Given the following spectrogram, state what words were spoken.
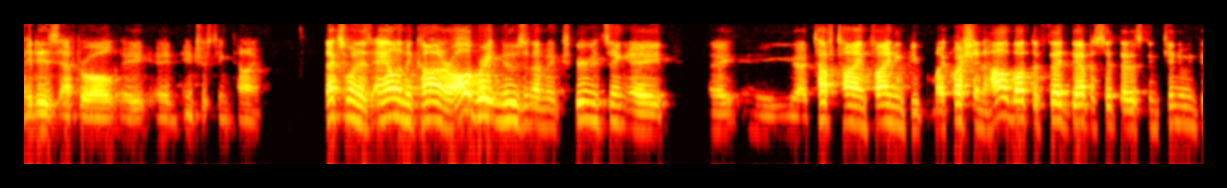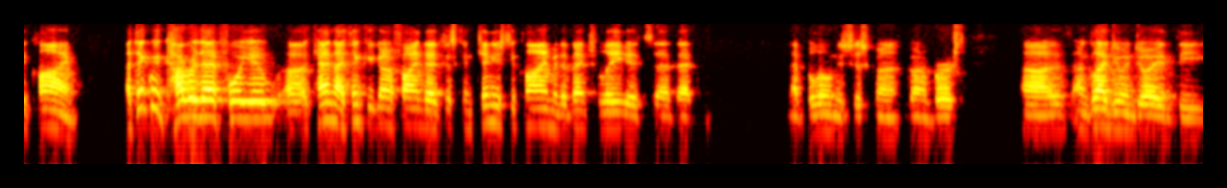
It is, after all, a, an interesting time. Next one is Alan and Connor. All great news, and I'm experiencing a, a, a, a tough time finding people. My question how about the Fed deficit that is continuing to climb? I think we covered that for you, uh, Ken. I think you're going to find that it just continues to climb, and eventually it's uh, that that balloon is just going to burst. Uh, I'm glad you enjoyed the,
